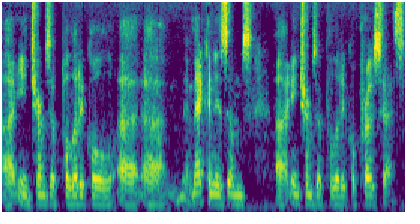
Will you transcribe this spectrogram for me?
uh, in terms of political uh, uh mechanisms, uh, in terms of political process.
